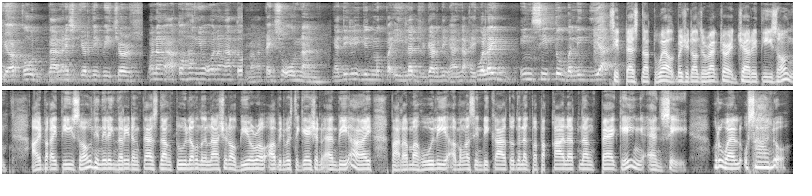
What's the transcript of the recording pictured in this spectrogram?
QR code naman ay security features unang ato hang yung unang ato mga kaigsuunan nga dili gyud magpailad regarding anak kay walay in situ baligya si 12 Regional Director Jerry Tison. Ayon pa kay Tison, hiniling na rin ng TESDA ang tulong ng National Bureau of Investigation NBI para mahuli ang mga sindikato na nagpapakalat ng Peking NC. Ruel Usano,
